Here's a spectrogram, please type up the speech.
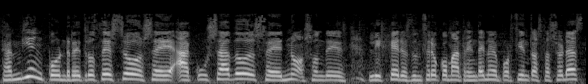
también con retrocesos eh, acusados, eh, no, son de ligeros de un 0,39% a estas horas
